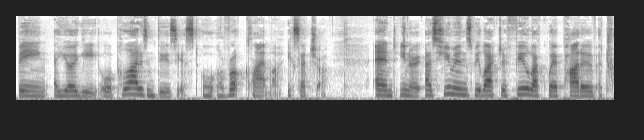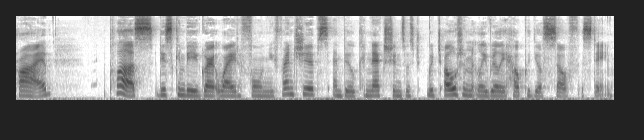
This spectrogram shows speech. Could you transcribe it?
being a yogi or a Pilates enthusiast or a rock climber, etc. And, you know, as humans, we like to feel like we're part of a tribe. Plus, this can be a great way to form new friendships and build connections, which, which ultimately really help with your self esteem.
